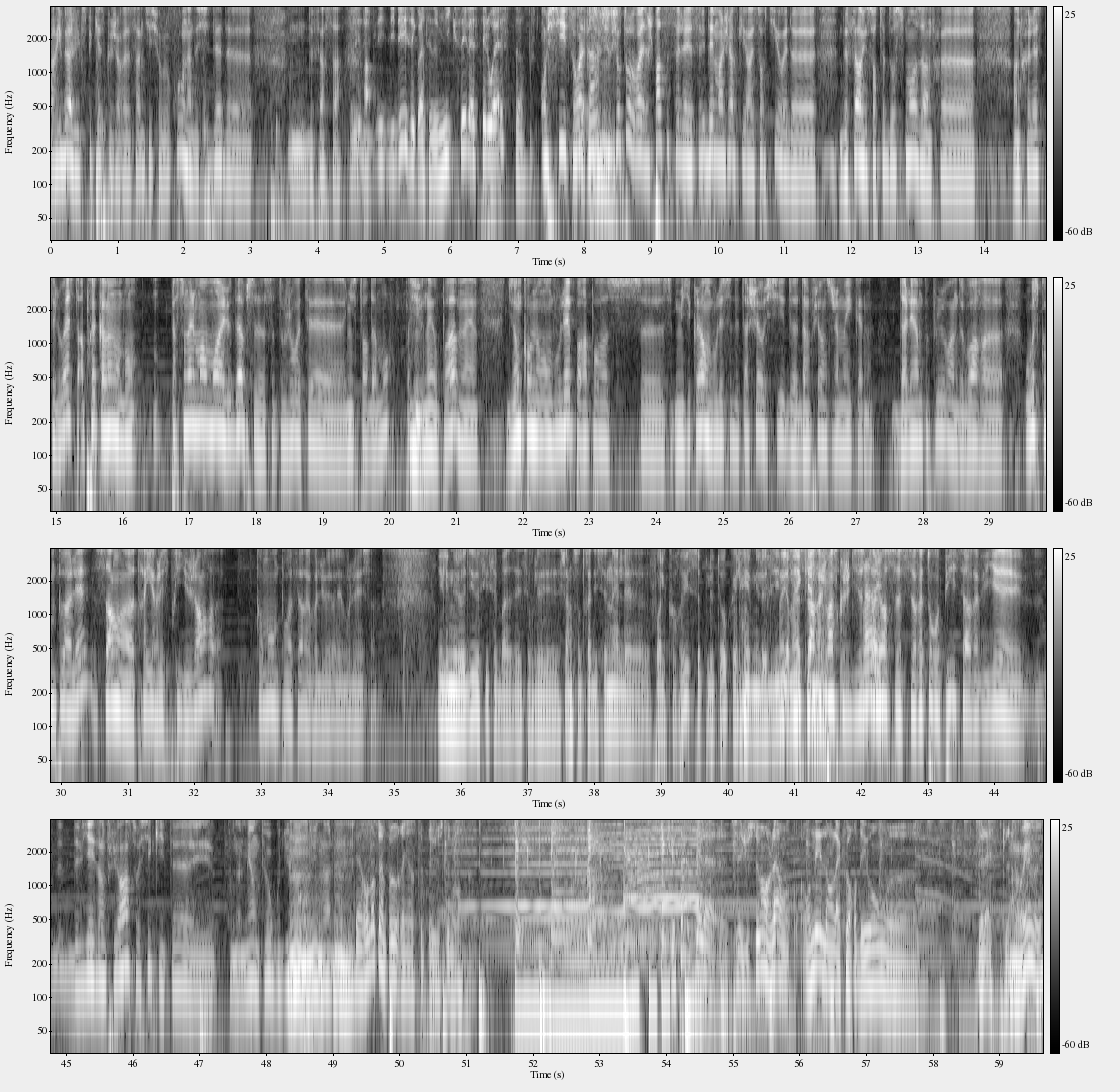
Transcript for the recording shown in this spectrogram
arrivé à lui expliquer ce que j'ai ressenti sur le coup, on a décidé de, de faire ça. Ah. L'idée c'est quoi? C'est de mixer l'Est et l'Ouest? Aussi, ouais, surtout, ouais, je pense que c'est l'idée majeure qui est ressortie, ouais, de, de faire une sorte d'osmose entre, euh, entre l'Est et l'Ouest. Après, quand même, bon, personnellement, moi et le dub, ça, ça a toujours été une histoire d'amour, passionné ou pas, mais disons qu'on on voulait, par rapport à ce- cette musique-là, on voulait se détacher aussi d'influences jamaïcaines. D'aller un peu plus loin, de voir euh, où est-ce qu'on peut aller sans euh, trahir l'esprit du genre, comment on pourrait faire évoluer, évoluer ça? Et les mélodies aussi, c'est basé sur les chansons traditionnelles euh, folk russes plutôt que les mélodies Oui, ça, jamaïcaines. ça rejoint ce que je disais Ah tout à l'heure, ce, ce retour au pays, ça a réveillé de- des vieilles influences aussi qui étaient qu'on a mis un peu au goût du jour au final. mhm. Tiens, Remonte un peu, rien, s'il te plaît, justement. Parce que ça, c'est la- c'est justement là, on, on est dans l'accordéon euh, de l'Est, là. Oui, oui.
